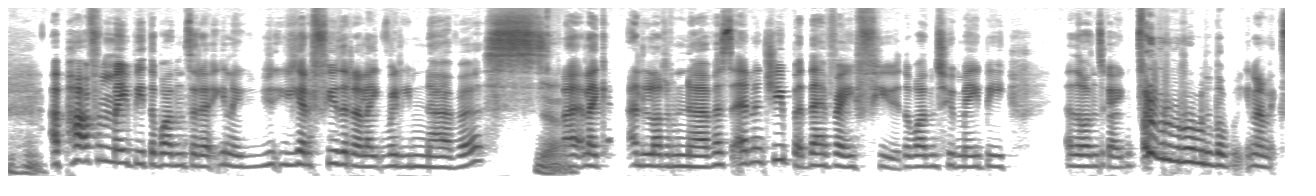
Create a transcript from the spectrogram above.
Mhm. Apart from maybe the ones that are, you know, you, you get a few that are like really nervous, Yeah. like, like a lot of nervous energy, but they're very few. The ones who maybe are the ones going, you know, like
